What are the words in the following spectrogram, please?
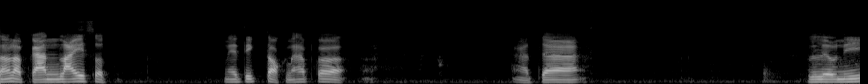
สำหรับการไลฟ์สดใน t ิ k t o k นะครับก็ อาจจะ เร็วนี้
